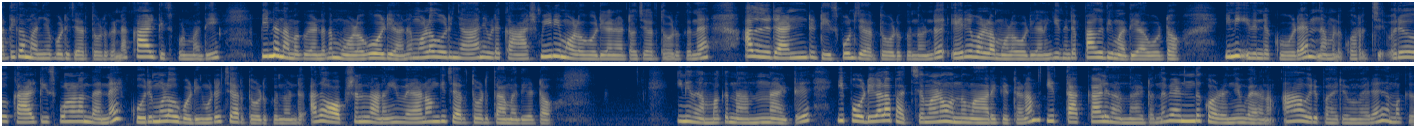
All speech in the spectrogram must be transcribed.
അധികം മഞ്ഞൾപ്പൊടി ചേർത്ത് കൊടുക്കേണ്ട കാൽ ടീസ്പൂൺ മതി. പിന്നെ നമുക്ക് വേണ്ടത് മുളക് പൊടിയാണ്. മുളക് പൊടി ഞാനിവിടെ കാശ്മീരി മുളക് പൊടിയാണ് കേട്ടോ ചേർത്ത് കൊടുക്കുന്നത്. അതൊരു രണ്ട് ടീസ്പൂൺ ചേർത്ത് കൊടുക്കുന്നുണ്ട്. എരിവുള്ള മുളക് പൊടിയാണെങ്കിൽ ഇതിന്റെ പകുതി മതിയാവും കേട്ടോ. ഇനി ഇതിന്റെ കൂടെ നമ്മൾ കുറച്ച് ഒരു കാൽ ടീസ്പൂണോളം തന്നെ കുരുമുളക് പൊടിയും കൂടി ചേർത്ത് കൊടുക്കുന്നുണ്ട്. അത് ഓപ്ഷണലാണെങ്കിൽ വേണമെങ്കിൽ ചേർത്ത് കൊടുത്താൽ മതി കേട്ടോ. ഇനി നമുക്ക് നന്നായിട്ട് ഈ പൊടികളെ പച്ചമണം ഒന്ന് മാറി കിട്ടണം. ഈ തക്കാളി നന്നായിട്ടൊന്ന് വെന്ത് കുഴഞ്ഞും വരണം. ആ ഒരു പരുവം വരെ നമുക്ക്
